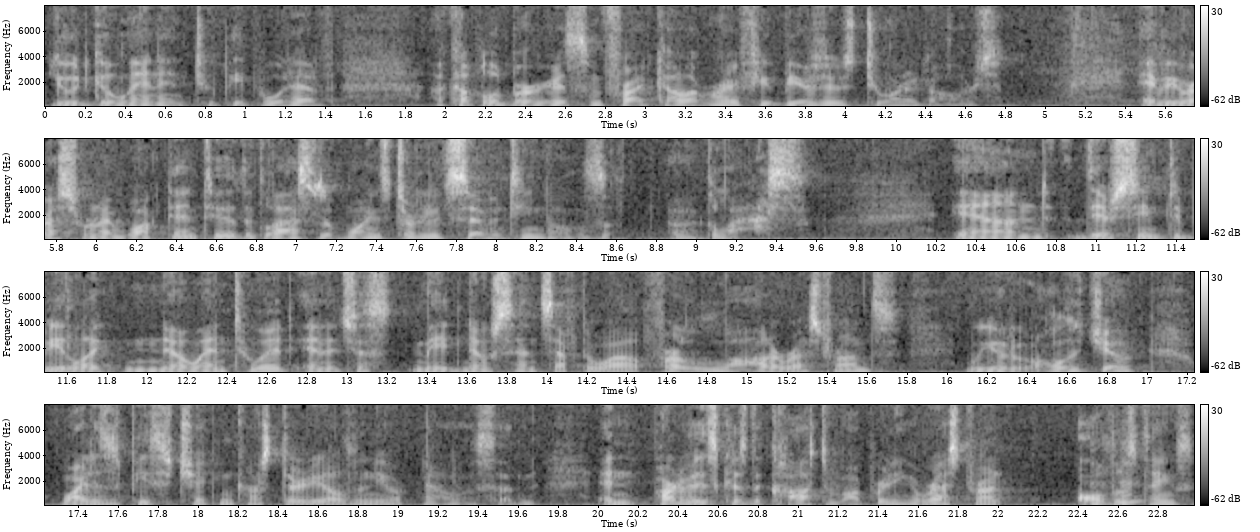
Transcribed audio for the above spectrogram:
you would go in and two people would have a couple of burgers, some fried calamari, a few beers. It was two hundred dollars. Every restaurant I walked into, the glasses of wine started at seventeen dollars a glass, and there seemed to be like no end to it, and it just made no sense after a while for a lot of restaurants. We would always joke, why does a piece of chicken cost thirty dollars in New York now all of a sudden? And part of it is because the cost of operating a restaurant, all those things.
